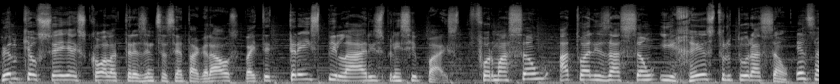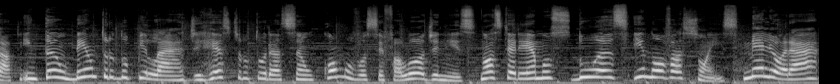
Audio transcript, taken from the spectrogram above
Pelo que eu sei, a escola 360 graus vai ter três pilares principais: formação, atualização e reestruturação. Exato. Então, dentro do pilar de reestruturação, como você falou, Denise, nós teremos duas inovações: melhorar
